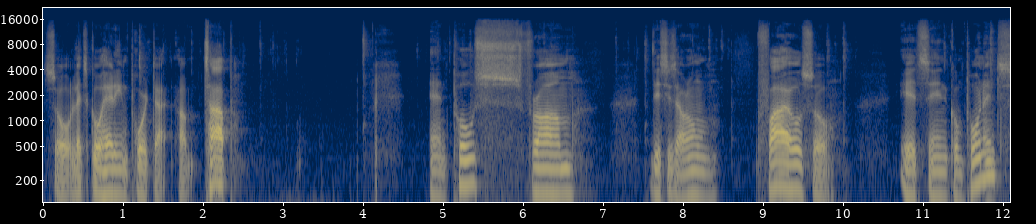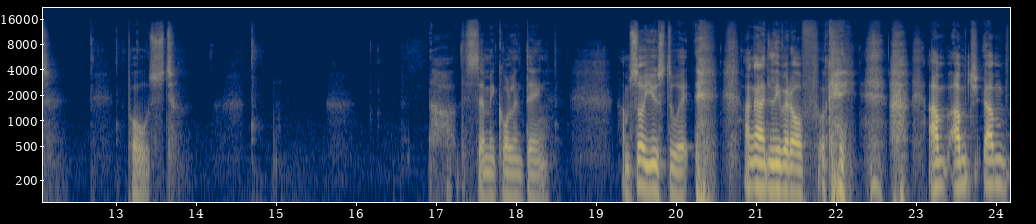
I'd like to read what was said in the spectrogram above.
so let's go ahead and import that up top and post from this is our own file so it's in components post. Oh, the semicolon thing. I'm so used to it. I'm gonna leave it off. Okay. I'm I'm I'm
